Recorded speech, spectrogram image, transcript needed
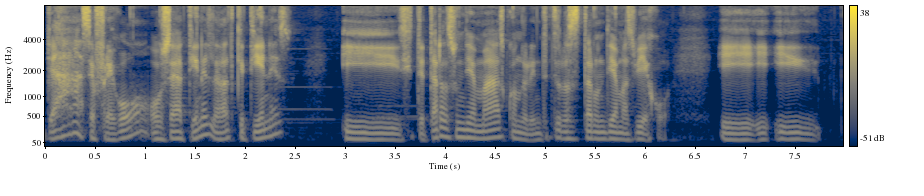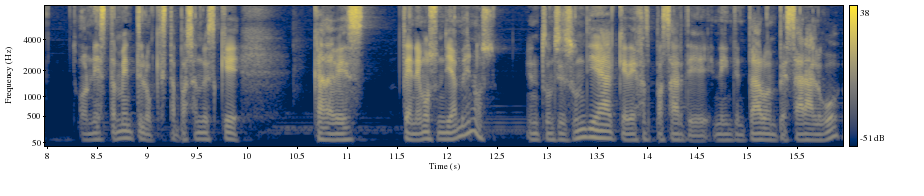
Ya, se fregó. O sea, tienes la edad que tienes y si te tardas un día más, cuando lo intentes vas a estar un día más viejo. Y, y honestamente lo que está pasando es que cada vez tenemos un día menos. Entonces un día que dejas pasar de, intentar o empezar algo,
